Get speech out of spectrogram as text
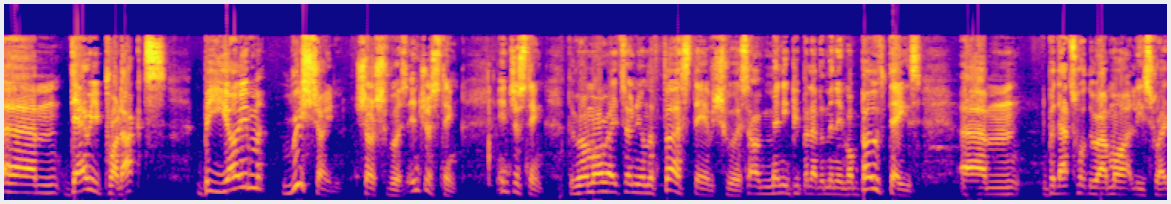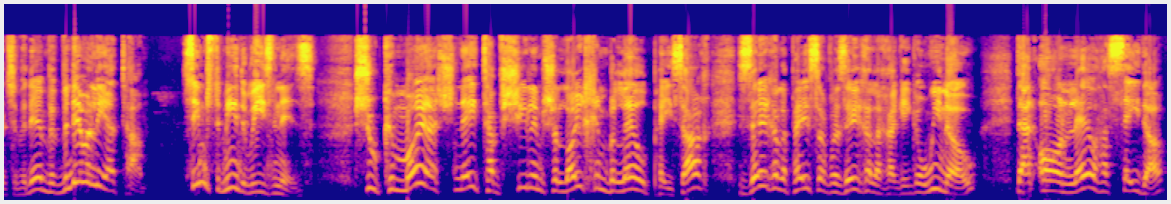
um, dairy products." B'yoim Rishon Shel Shavuos. Interesting, interesting. The Ramah writes only on the first day of Shavuos. Uh, Many people have a meaning on both days, um, but that's what the Ramah at least writes over there. V'nirali atam. Seems to me the reason is shu kemoya shnei tavshilim shaloichim beleil Pesach zeicha Pesach v'zeicha lechagiga. We know that on Leil Haseda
